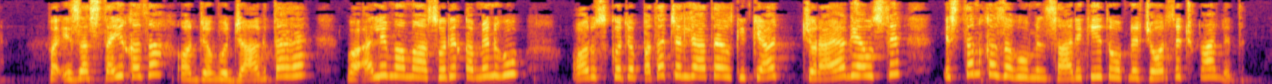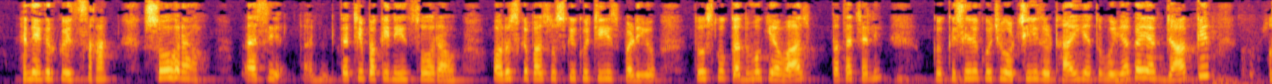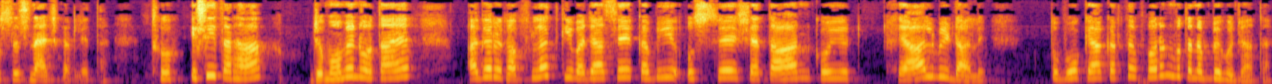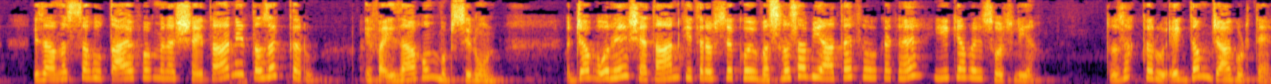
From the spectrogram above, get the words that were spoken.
عزت قزا اور جب وہ جاگتا ہے وہ علم سر کمن ہو اور اس کو جب پتا چل جاتا ہے کہ کیا چرایا گیا اس سے استن قزا من ساری کی تو اپنے چور سے چھڑا لیتا۔ یعنی اگر کوئی انسان سو رہا ہو، ایسی کچی پکی نیند سو رہا ہو، اور اس کے پاس اس کی کوئی چیز پڑی ہو، تو اس کو قدموں کی آواز پتہ چلی کہ کسی نے کچھ اور چیز اٹھائی ہے تو وہ یکا یک جاگ کے اس سے سنیچ کر لیتا۔ ہے تو اسی طرح جو مومن ہوتا ہے، اگر غفلت کی وجہ سے کبھی اس سے شیتان کوئی خیال بھی ڈالے، تو وہ کیا کرتا ہے؟ فوراً متنبع ہو جاتا ہے۔ ازامت طائف میں شیتان ہی تزک کروں افا ہوں مبصرون. جب انہیں شیتان کی طرف سے کوئی وسوسا بھی آتا ہے تو وہ کہتا ہے یہ کیا میں نے سوچ لیا؟ تو زک کروں ایک دم جاگ اٹھتے ہیں.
